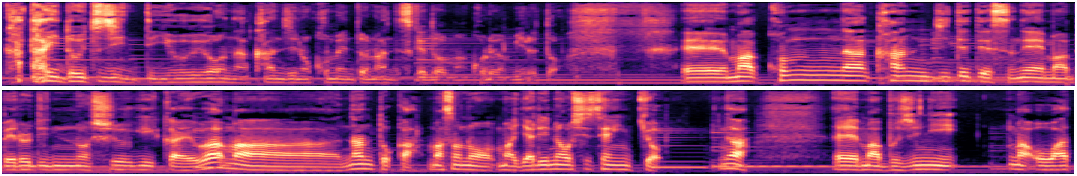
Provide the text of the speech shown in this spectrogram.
硬いドイツ人っていうような感じのコメントなんですけど、まあ、これを見ると。えー、まあ、こんな感じでですね、まあ、ベルリンの州議会は、まあ、なんとか、まあ、その、まあ、やり直し選挙が、えー、まあ、無事に、まあ、終わっ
